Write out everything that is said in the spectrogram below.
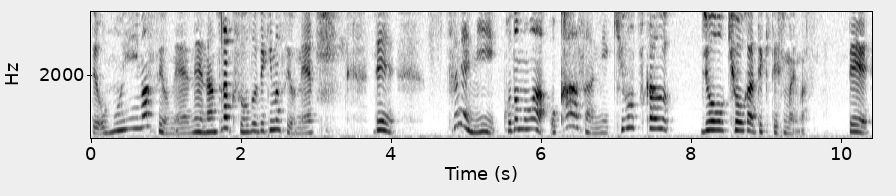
て思いますよね。ねなんとなく想像できますよね。で常に子供はお母さんに気を使う状況ができてしまいます。で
